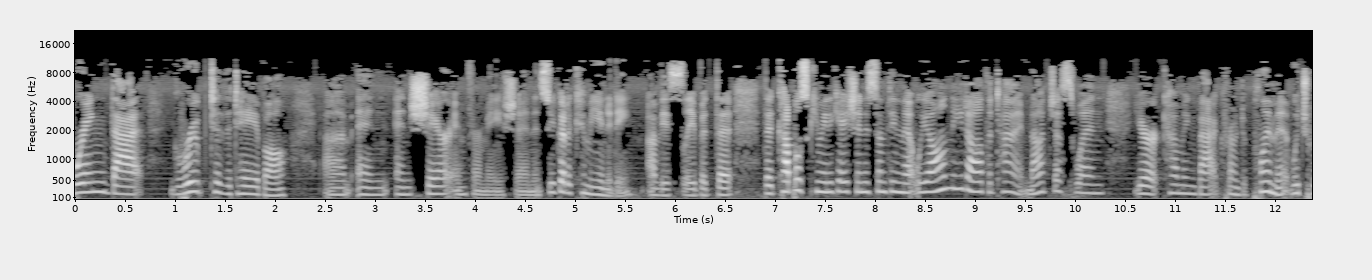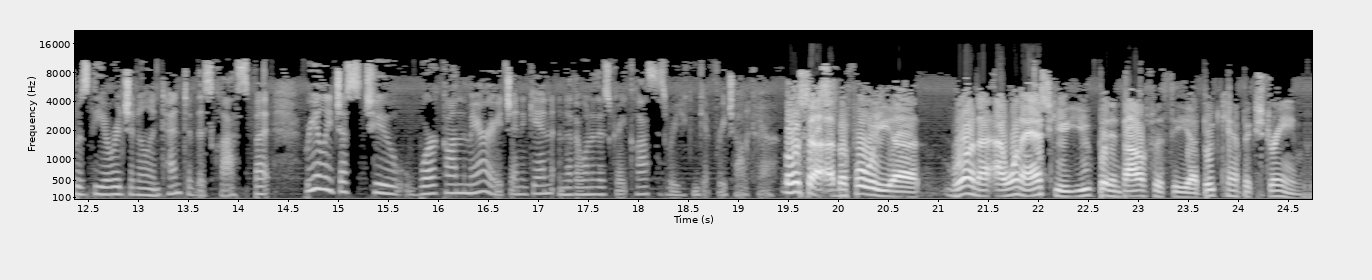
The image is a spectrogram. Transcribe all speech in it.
bring that group to the table um, and and share information. And so you've got a community, obviously, but the the couples communication is something that we all need all the time, not just when you're coming back from deployment, which was the original intent of this class, but really just to work on the marriage. And again, another one of those great classes where you can get free childcare. Melissa, uh, before we uh, run, I, I want to ask you, you've been involved with the uh, Boot Camp Extreme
